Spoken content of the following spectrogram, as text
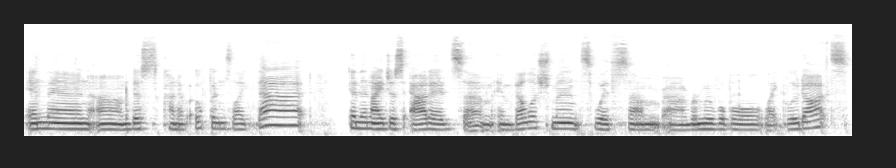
And then um, this kind of opens like that. And then I just added some embellishments with some uh, removable like glue dots.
